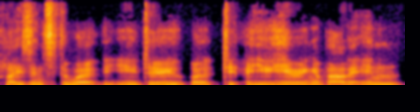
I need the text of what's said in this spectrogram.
plays into the work that you do? Or do, are you hearing about it in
